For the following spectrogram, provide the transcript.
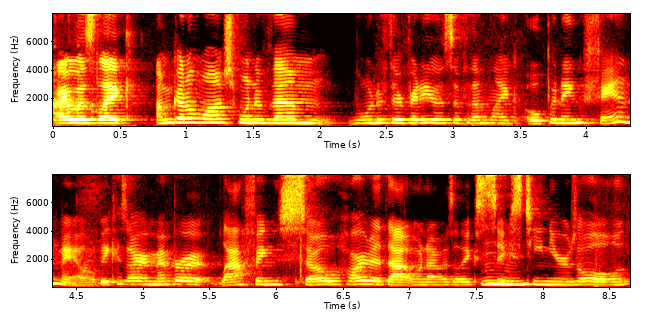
I was like, I'm gonna watch one of them, one of their videos of them like opening fan mail because I remember laughing so hard at that when I was like 16 years old.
